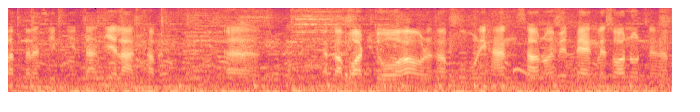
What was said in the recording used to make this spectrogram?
รัตนสินอินตาเทียราชครับแล้วก็บอดโจเข้านะครับ ผู้บริหารสาวน้อยเป็นแพงและซอนุชนะครับ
